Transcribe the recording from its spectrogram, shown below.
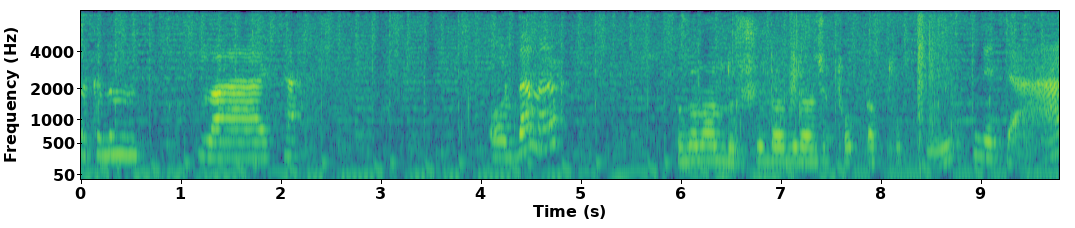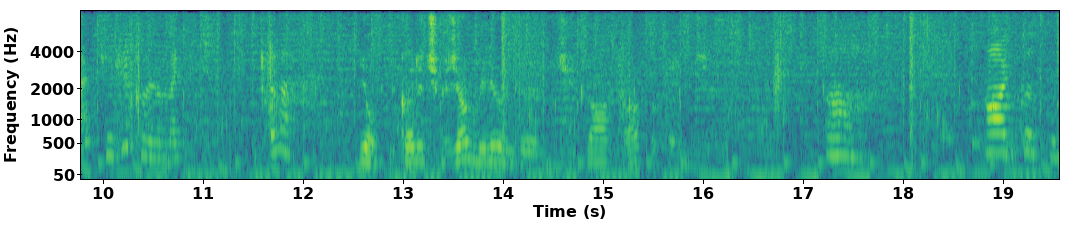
Bakalım Slight'a. Orada mı? O zaman dur şuradan birazcık toprak toplayayım. Neden? Çünkü korumak için. Değil mi? Yok yukarı çıkacağım beni öldüremeyecek. Rahat rahat bakamayacağız. Ah, harikasın.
